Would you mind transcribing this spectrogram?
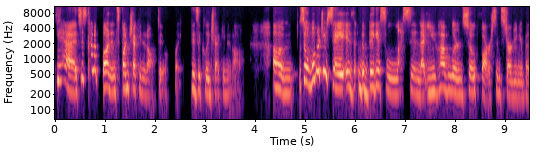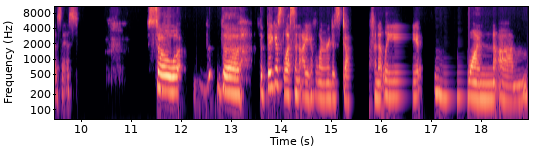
think. Yeah. It's just kind of fun. It's fun checking it off too, like physically checking it off. Um, so what would you say is the biggest lesson that you have learned so far since starting your business? So the the biggest lesson I have learned is definitely one um,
